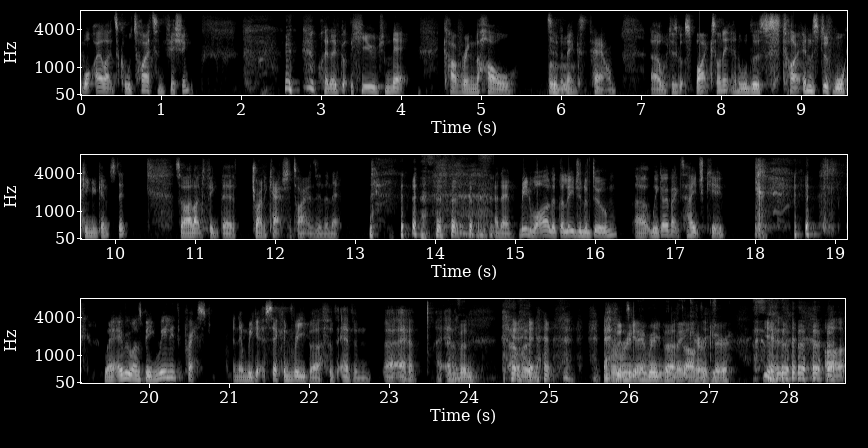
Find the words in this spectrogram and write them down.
what I like to call Titan fishing, where they've got the huge net covering the hole to the Mhm. next town, uh, which has got spikes on it, and all the Titans just walking against it. So I like to think they're trying to catch the Titans in the net. and then, meanwhile, at the Legion of Doom, uh, we go back to HQ, where everyone's being really depressed, and then we get a second rebirth of Evan. Uh, Evan. Evan, Evan. Evan's getting rebirthed after he, character. yeah, uh,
